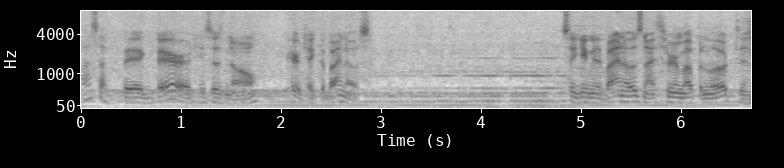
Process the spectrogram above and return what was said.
That's a big bear. He says, No. Here, take the binos. So he gave me the binos, and I threw him up and looked, and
